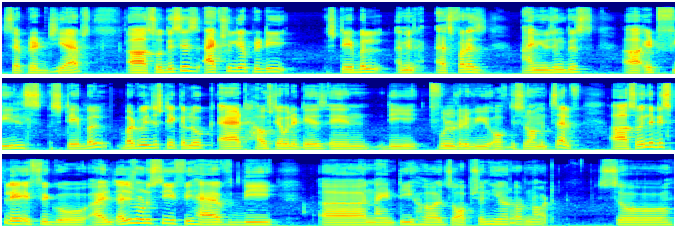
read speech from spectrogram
separate GApps uh, so this is actually a pretty stable I mean as far as I'm using this uh, it feels stable but we'll just take a look at how stable it is in the full review of this ROM itself. Uh, so in the display if we go I'll, I just want to see if we have the uh, 90 hertz option here or not. So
